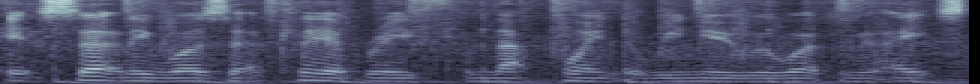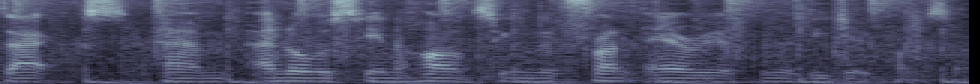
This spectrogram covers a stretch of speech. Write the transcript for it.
it certainly was a clear brief from that point that we knew we were working with eight stacks um, and obviously enhancing the front area from the DJ console.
